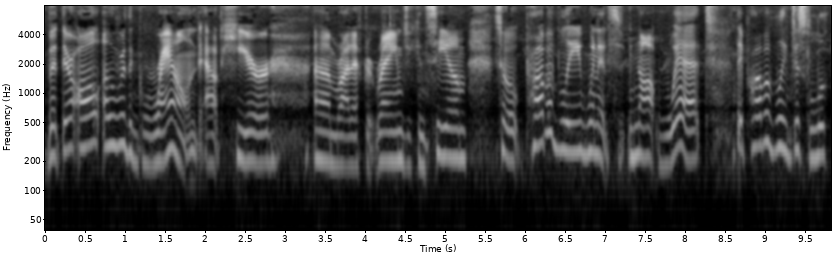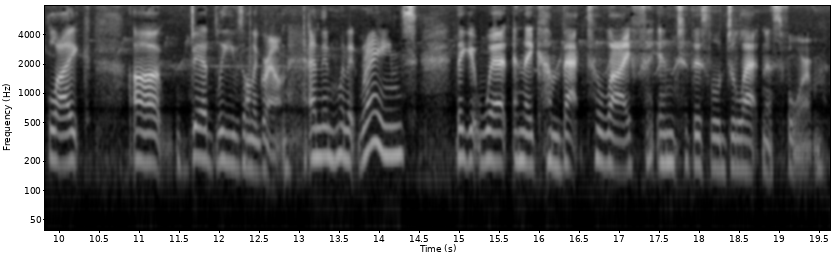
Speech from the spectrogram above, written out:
But they're all over the ground out here um, right after it rains. You can see them so probably when it's not wet they probably just look like uh, dead leaves on the ground. And then when it rains they get wet and they come back to life into this little gelatinous form.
